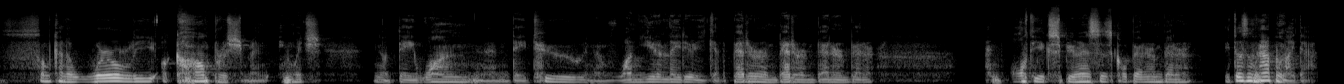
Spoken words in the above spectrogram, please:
some kind of worldly accomplishment in which you know day one and day two and then one year later you get better and better and better and better. And all the experiences go better and better. It doesn't happen like that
